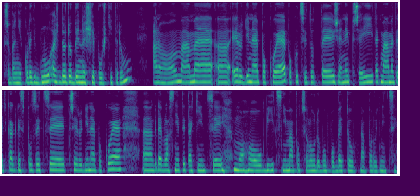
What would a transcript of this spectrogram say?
třeba několik dnů až do doby, než je pouštíte domů? Ano, máme uh, i rodinné pokoje, pokud si to ty ženy přejí, tak máme teďka k dispozici tři rodinné pokoje, uh, kde vlastně ty tatínci mohou být s nima po celou dobu pobytu na porodnici.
